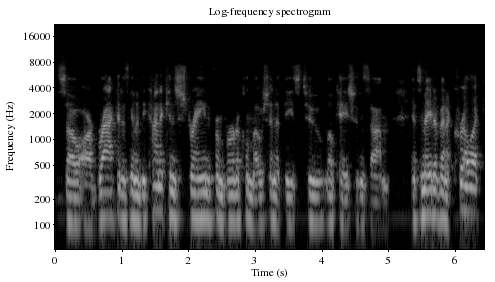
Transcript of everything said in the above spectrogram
so our bracket is going to be kind of constrained from vertical motion at these two locations. Um, it's made of an acrylic.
